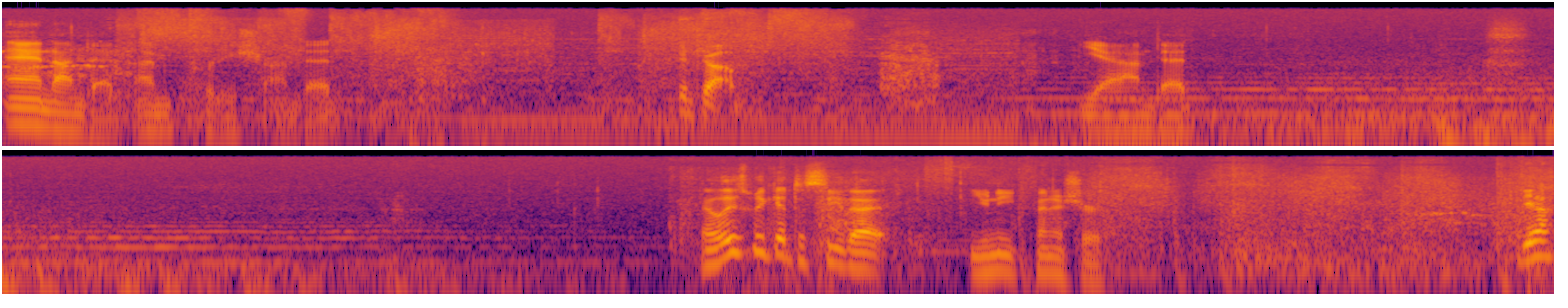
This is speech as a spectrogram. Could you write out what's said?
And I'm dead. I'm pretty sure I'm dead. Good job. Yeah, I'm dead. At least we get to see that unique finisher. Yeah.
